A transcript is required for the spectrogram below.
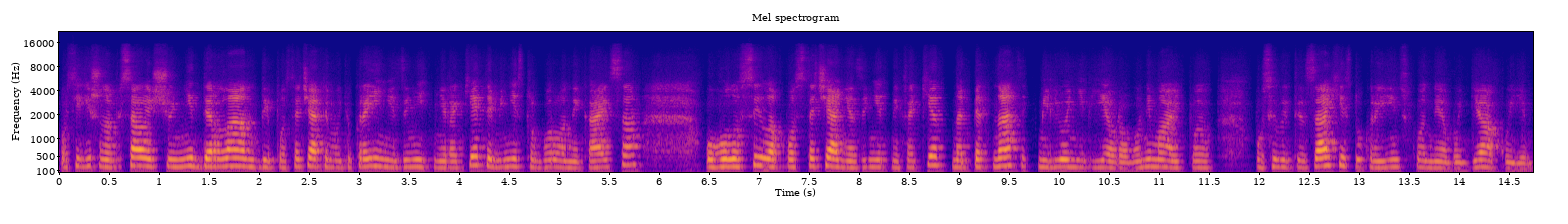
Ось тільки що написали, що Нідерланди постачатимуть Україні зенітні ракети. Міністр оборони Кайса оголосила постачання зенітних ракет на 15 мільйонів євро. Вони мають посилити захист українського неба. Дякую.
